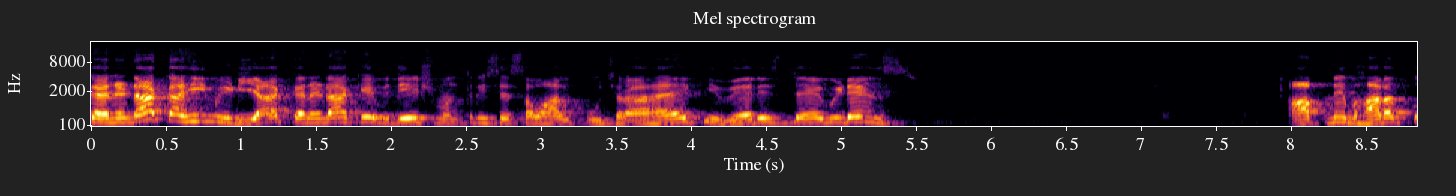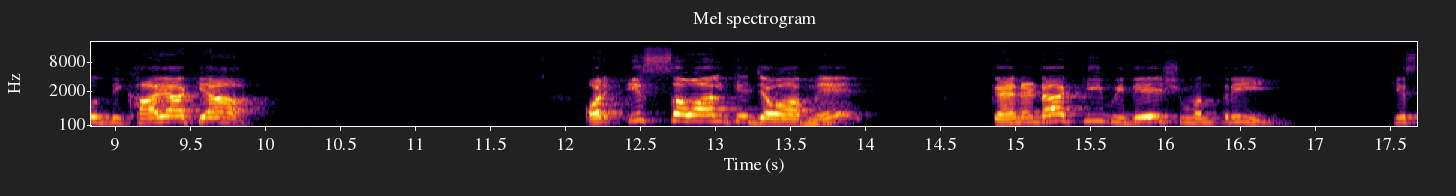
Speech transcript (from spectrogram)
कनाडा का ही मीडिया, कनाडा के विदेश मंत्री से सवाल पूछ रहा है कि वेयर इज़ द एविडेंस आपने भारत को दिखाया क्या? और इस सवाल के जवाब में कनाडा की विदेश मंत्री किस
